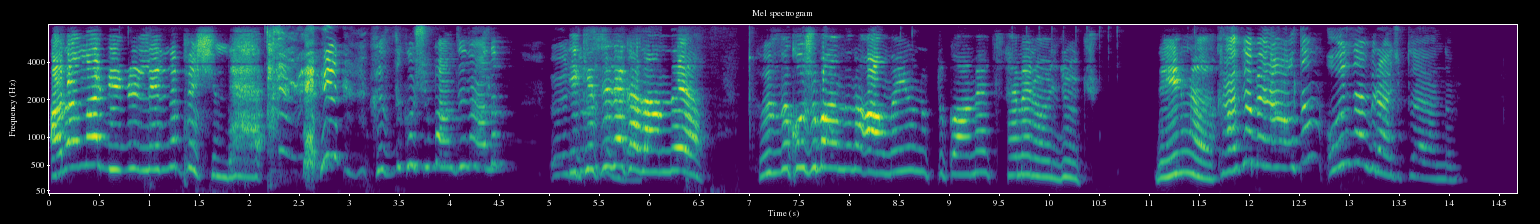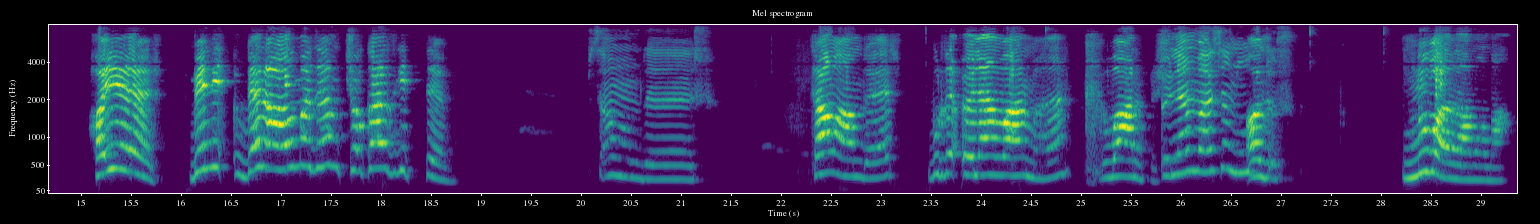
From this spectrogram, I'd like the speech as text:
Adamlar birbirlerinin peşinde. Hızlı koşu bandını alıp öldürdüm. İkisi de kazandı. Hızlı koşu bandını almayı unuttuk Ahmet. Hemen öldük. Değil mi? Kanka ben aldım. O yüzden birazcık dayandım. Hayır. Beni ben almadım. Çok az gittim. Tamamdır. Tamamdır. Burada ölen var mı? Varmış. Ölen varsa noob'dur. Nu var ama.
